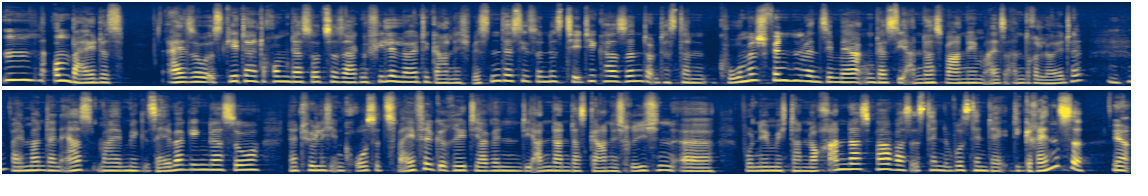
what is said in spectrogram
Mm, um beides. Also es geht darum, dass sozusagen viele Leute gar nicht wissen, dass sie Synästhetiker sind und das dann komisch finden, wenn sie merken, dass sie anders wahrnehmen als andere Leute, mhm. weil man dann erstmal, mir selber ging das so, natürlich in große Zweifel gerät, ja, wenn die anderen das gar nicht riechen, äh, wo nehme ich dann noch anders wahr? Was ist denn, wo ist denn der, die Grenze ja.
